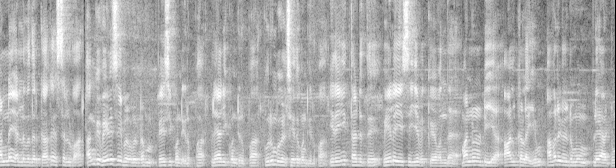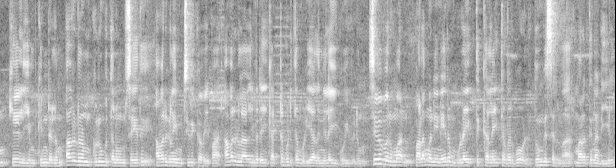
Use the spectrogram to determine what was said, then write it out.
மண்ணை அள்ளுவதற்காக செல்வார். அங்கு வேலை செய்பவரிடம் பேசிக் கொண்டிருப்பார் விளையாடிக் கொண்டிருப்பார் குறும்புகள் செய்து கொண்டிருப்பார். இதை தடுத்து வேலையை செய்ய வைக்க வந்த மன்னனுடைய ஆட்களையும் அவர்களிடமும் விளையாட்டும் கேலியும் கிண்டலும் அவர்களும் குறும்புத்தனமும் செய்து அவர்களையும் சிரிக்க வைப்பார். அவர்களால் இவரை கட்டுப்படுத்த முடியாத நிலை போய்விடும். சிவபெருமான் பல மணி நேரம் உழைத்து கலைத்தவர் போல் தூங்கு செல்வார் மரத்தின் அடியில்.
